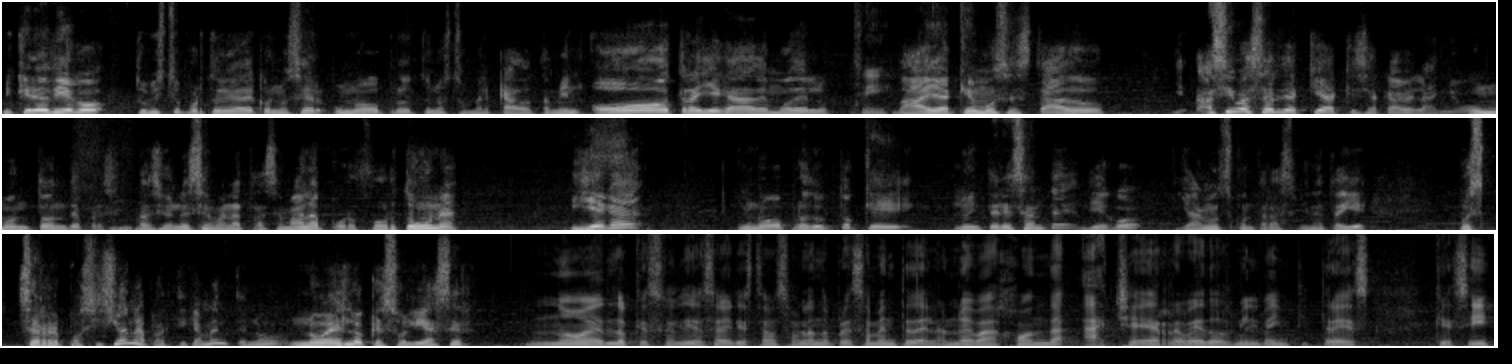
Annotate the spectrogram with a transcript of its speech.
Mi querido Diego, tuviste oportunidad de conocer un nuevo producto en nuestro mercado, también otra llegada de modelo. Sí. Vaya que hemos estado, así va a ser de aquí a que se acabe el año, un montón de presentaciones semana tras semana, por fortuna. Y llega un nuevo producto que lo interesante, Diego, ya nos contarás en detalle, pues se reposiciona prácticamente, ¿no? No es lo que solía ser. No es lo que solía ser, y estamos hablando precisamente de la nueva Honda HRB 2023, que sí,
